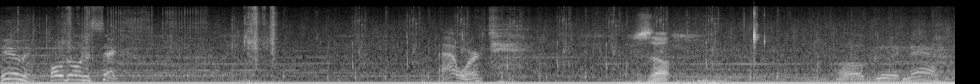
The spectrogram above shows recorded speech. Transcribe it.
Heal it. Hold on a sec. That worked. So. All good now.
